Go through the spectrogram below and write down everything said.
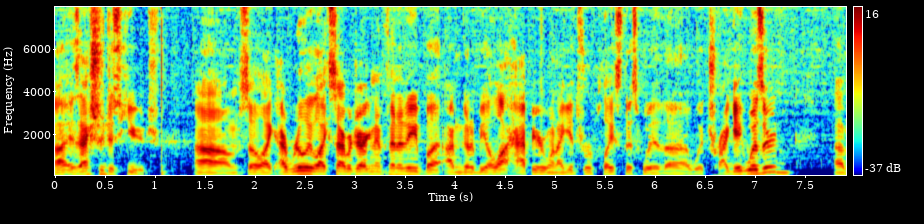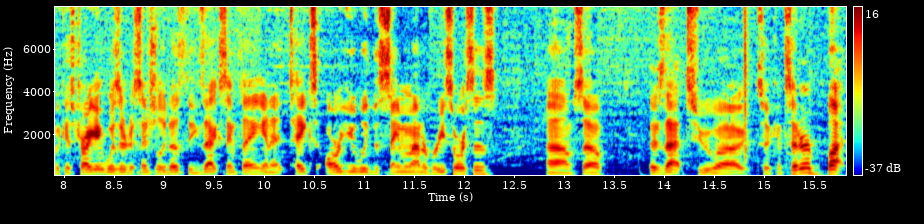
uh, is actually just huge. Um, so like I really like Cyber Dragon Infinity, but I'm going to be a lot happier when I get to replace this with uh, with Trigate Wizard, uh, because Trigate Wizard essentially does the exact same thing, and it takes arguably the same amount of resources. Um, so there's that to uh, to consider. But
